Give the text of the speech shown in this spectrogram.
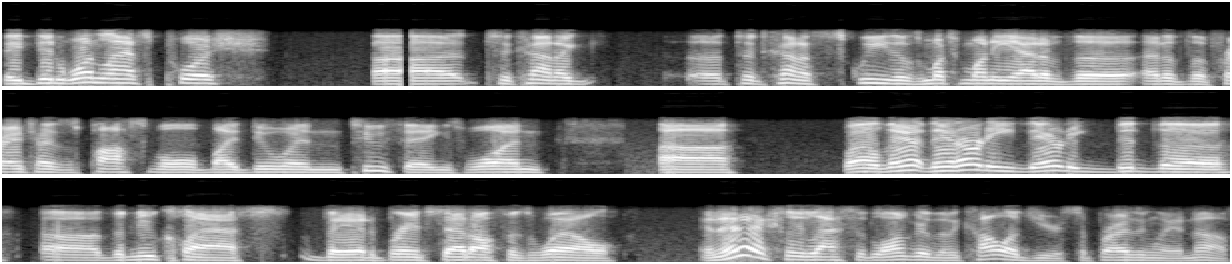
they did one last push uh, to kind of uh, to kind of squeeze as much money out of the out of the franchise as possible by doing two things. One, uh, well, they they already they already did the uh, the new class. They had branched that off as well, and that actually lasted longer than the college year, surprisingly enough.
